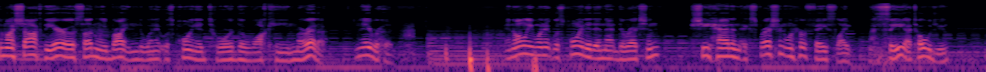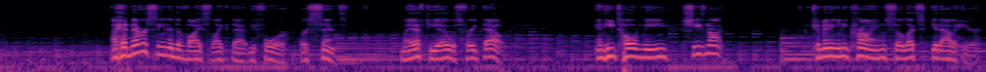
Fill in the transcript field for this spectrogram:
To my shock, the arrow suddenly brightened when it was pointed toward the Joaquin Murrieta neighborhood. And only when it was pointed in that direction, she had an expression on her face like, See, I told you. I had never seen a device like that before or since. My FTO was freaked out, and he told me she's not committing any crimes, so let's get out of here.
